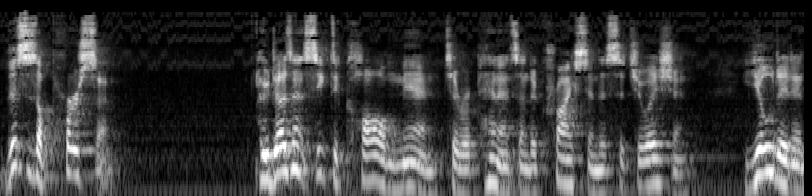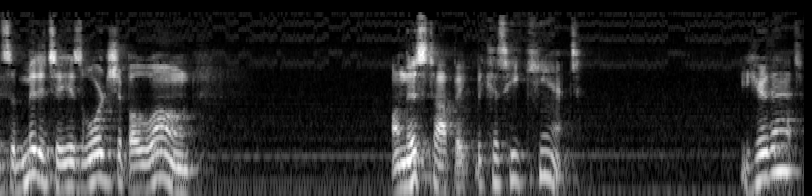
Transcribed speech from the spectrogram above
This is a person who doesn't seek to call men to repentance unto Christ in this situation, yielded and submitted to his lordship alone on this topic because he can't. You hear that?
